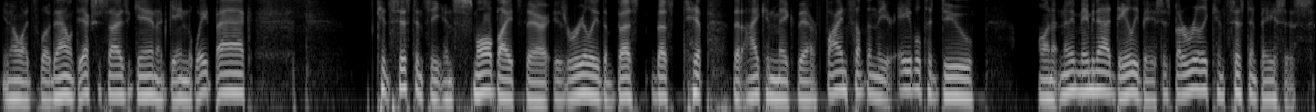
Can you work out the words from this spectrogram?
you know, I'd slow down with the exercise again, I'd gain the weight back consistency and small bites there is really the best best tip that I can make there. Find something that you're able to do on it. maybe not a daily basis, but a really consistent basis.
